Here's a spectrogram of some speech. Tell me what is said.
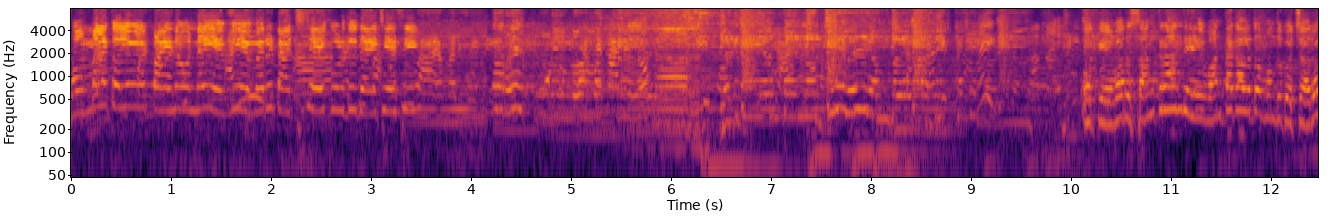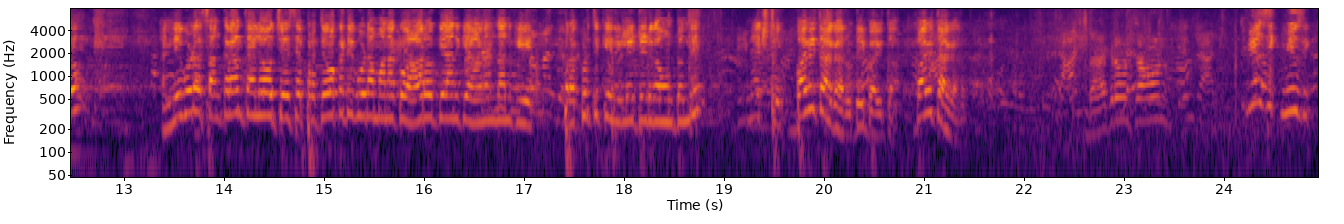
బొమ్మల కొలువు పైన ఉన్నాయి ఎవి ఎవరు టచ్ చేయకూడదు దయచేసి. ఓకే వారు సంక్రాంతి వంటకాలతో ముందుకొచ్చారు. అన్నీ కూడా సంక్రాంతిలో చేసే ప్రతి ఒక్కటి కూడా మనకు ఆరోగ్యానికి ఆనందానికి ప్రకృతికి రిలేటెడ్గా ఉంటుంది. నెక్స్ట్ భవిత గారు డి భవిత భవిత గారు. మ్యూజిక్ మ్యూజిక్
